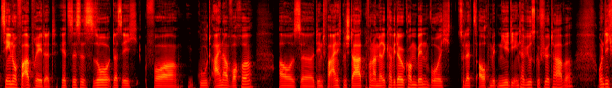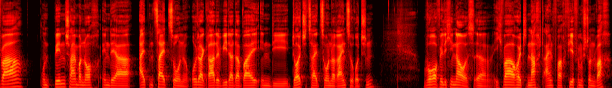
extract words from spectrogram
10 Uhr verabredet. Jetzt ist es so, dass ich vor gut einer Woche aus äh, den Vereinigten Staaten von Amerika wiedergekommen bin, wo ich zuletzt auch mit Neil die Interviews geführt habe. Und ich war und bin scheinbar noch in der alten Zeitzone oder gerade wieder dabei, in die deutsche Zeitzone reinzurutschen. Worauf will ich hinaus? Äh, ich war heute Nacht einfach vier, fünf Stunden wach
